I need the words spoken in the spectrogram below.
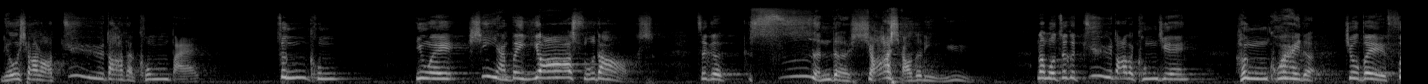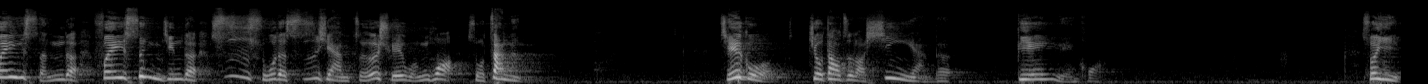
留下了巨大的空白、真空，因为信仰被压缩到这个私人的狭小的领域，那么这个巨大的空间，很快的就被非神的、非圣经的世俗的思想、哲学、文化所占领，结果就导致了信仰的边缘化。所以，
